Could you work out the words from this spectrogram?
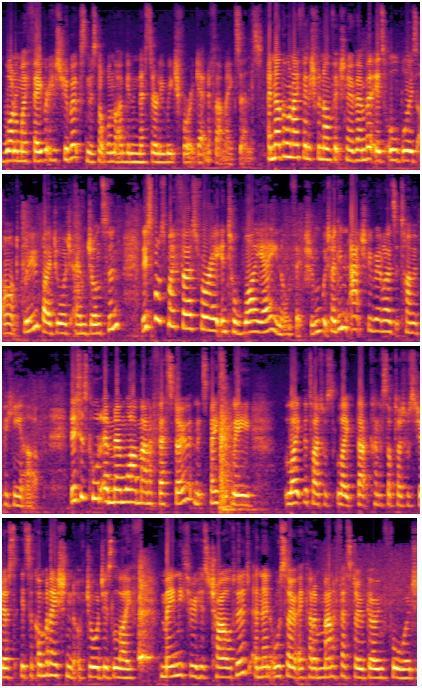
one of my favourite history books and it's not one that I'm going to necessarily reach for again if that makes sense. Another one I finished for non-fiction November is All Boys Aren't Blue by George M. Johnson. This was my first foray into YA non-fiction which I didn't actually realise at the time of picking it up. This is called a memoir manifesto and it's basically like the title, like that kind of subtitle suggests, it's a combination of George's life mainly through his childhood and then also a kind of manifesto going forward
